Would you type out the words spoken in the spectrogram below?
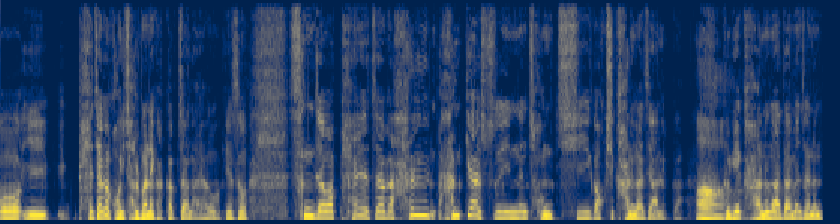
어, 이 패자가 거의 절반에 가깝잖아요. 그래서 승자와 패자가 할, 함께 할 수 있는 정치가 혹시 가능하지 않을까. 아. 그게 가능하다면 저는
